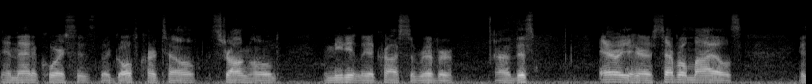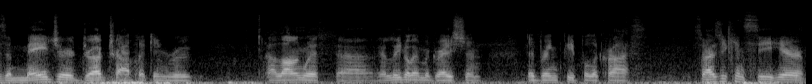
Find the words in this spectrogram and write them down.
And that, of course, is the Gulf Cartel stronghold immediately across the river. Uh, this area here, several miles, is a major drug trafficking route along with uh, illegal immigration. They bring people across. So as you can see here,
